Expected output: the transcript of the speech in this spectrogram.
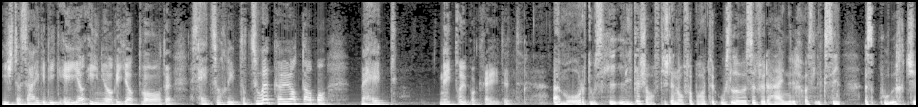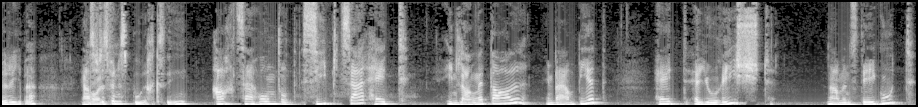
ist das eigentlich eher ignoriert worden. Es hat so ein bisschen dazugehört, aber man hat nicht drüber geredet. Ein Mord aus Leidenschaft ist dann offenbar der Auslöser für den Heinrich Hösli gewesen, ein Buch zu schreiben. Was war das für ein Buch gewesen? 1817 hat in Langenthal, im Bernbiet, hat ein Jurist namens Degut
